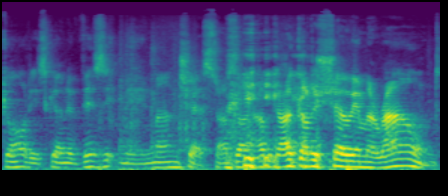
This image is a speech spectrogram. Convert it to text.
God, he's going to visit me in Manchester. I've got I've, I've got to show him around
